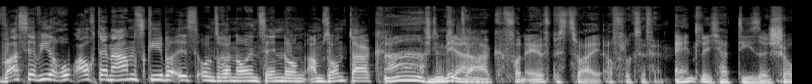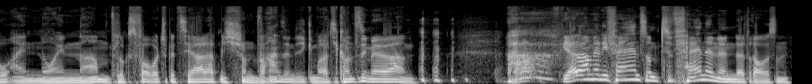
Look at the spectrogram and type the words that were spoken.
was ja wiederum auch der Namensgeber ist unserer neuen Sendung am Sonntag Ah, stimmt, Mittag von 11 bis 2 auf Flux FM. Endlich hat diese Show einen neuen Namen. Flux Forward Spezial hat mich schon wahnsinnig gemacht. Ich konnte es nicht mehr hören. Ach, ja, da haben ja die Fans und Faninnen da draußen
